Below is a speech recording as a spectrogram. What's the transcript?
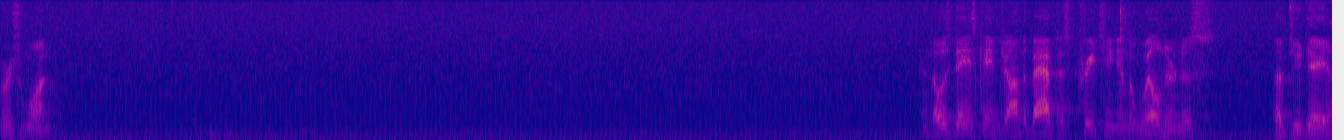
verse 1. In those days came John the Baptist preaching in the wilderness of Judea.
